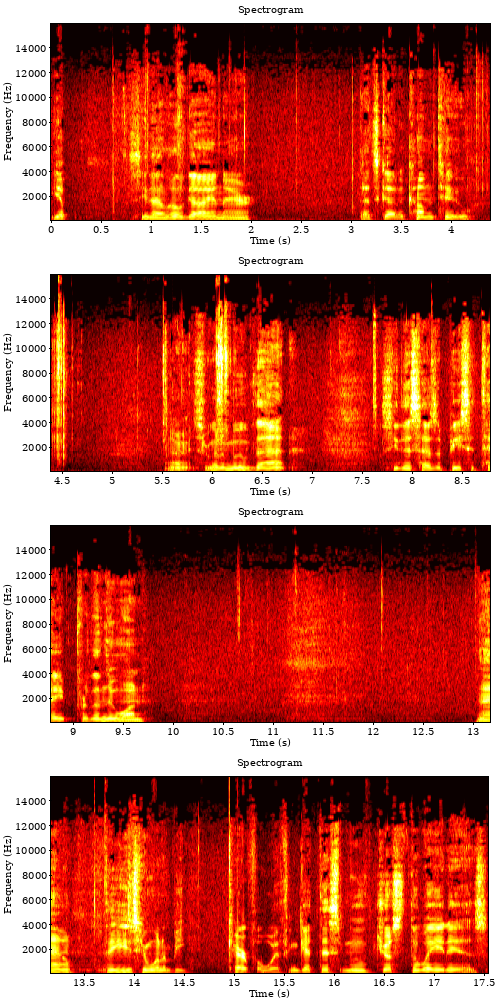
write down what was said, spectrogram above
Yep. See that little guy in there? That's got to come too. Alright, so we're going to move that. See this has a piece of tape for the new one? Now, these you want to be careful with and get this moved just the way it is.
